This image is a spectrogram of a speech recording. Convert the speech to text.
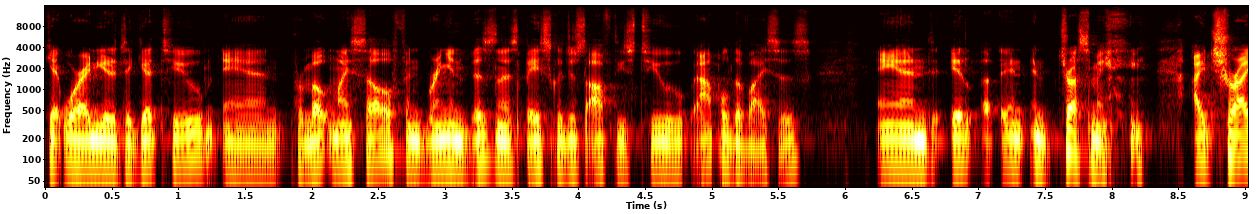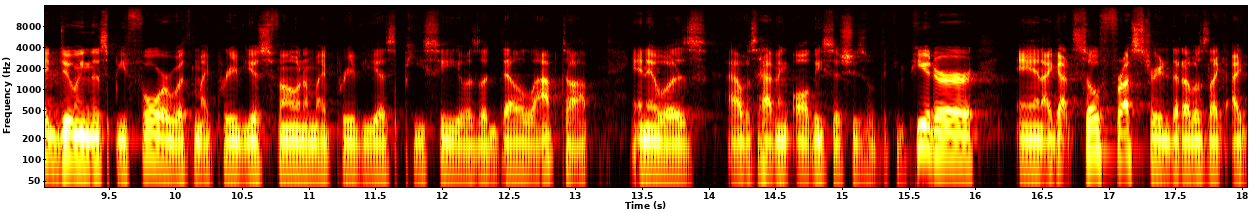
get where I needed to get to and promote myself and bring in business basically just off these two Apple devices and it and, and, trust me i tried doing this before with my previous phone and my previous pc it was a dell laptop and it was i was having all these issues with the computer and i got so frustrated that i was like i,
